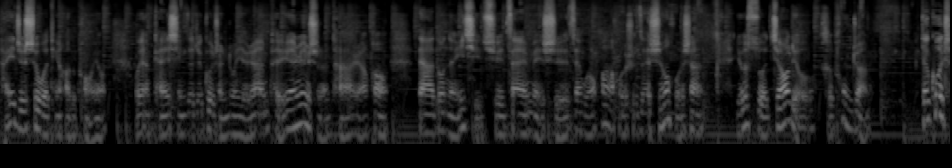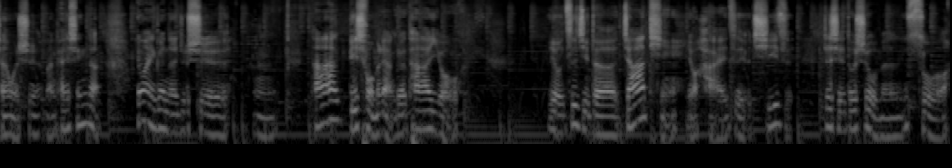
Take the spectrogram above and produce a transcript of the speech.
他一直是我挺好的朋友，我也很开心在这过程中也让裴院认识了他，然后大家都能一起去在美食、在文化或者是在生活上有所交流和碰撞的过程，我是蛮开心的。另外一个呢，就是，嗯，他比起我们两个，他有有自己的家庭，有孩子，有妻子，这些都是我们所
